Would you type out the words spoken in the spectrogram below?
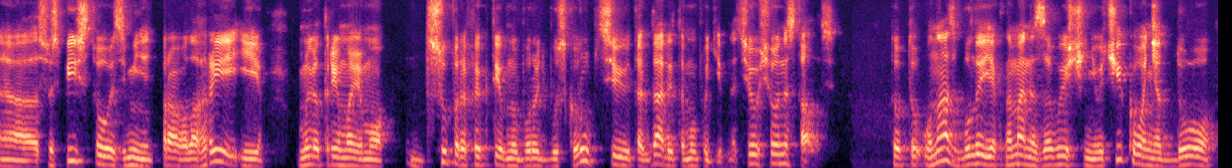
е, суспільство, змінять правила гри, і ми отримаємо суперефективну боротьбу з корупцією і так далі. Тому подібне. Цього всього не сталося. Тобто, у нас були, як на мене, завищені очікування до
